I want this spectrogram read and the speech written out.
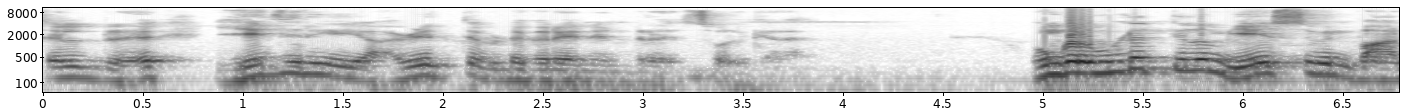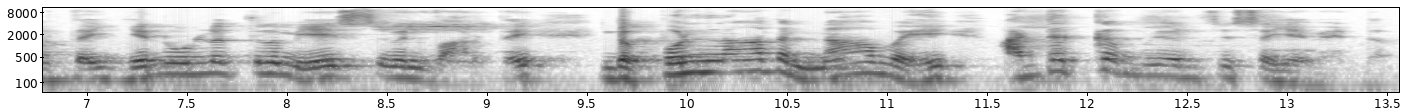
சென்று எதிரியை அழித்து விடுகிறேன் என்று சொல்கிறார். உங்கள் உள்ளத்திலும் இயேசுவின் வார்த்தை என் உள்ளத்திலும் இயேசுவின் வார்த்தை இந்த பொல்லாத நாவை அடக்க முயற்சி செய்ய வேண்டும்.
